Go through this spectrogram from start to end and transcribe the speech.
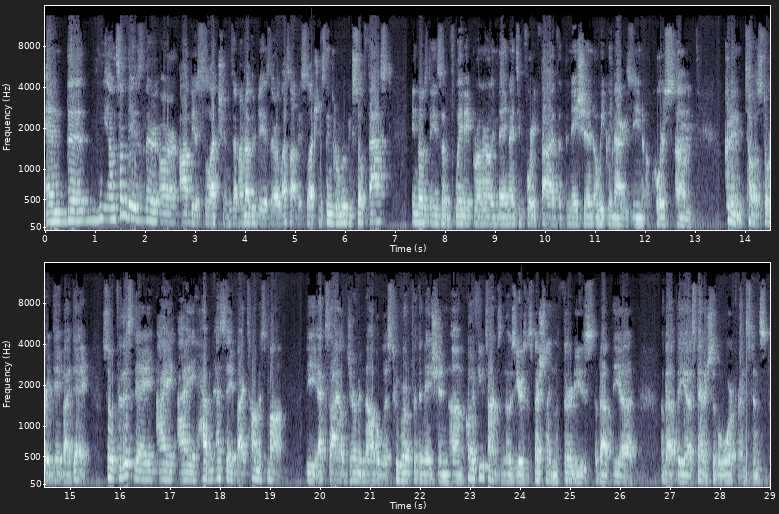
and the, on some days there are obvious selections, and on other days there are less obvious selections. Things were moving so fast in those days of late April and early May 1945 that The Nation, a weekly magazine, of course, um, couldn't tell the story day by day. So for this day, I, I have an essay by Thomas Mann, the exiled German novelist who wrote for The Nation um, quite a few times in those years, especially in the 30s, about the uh, about the uh, Spanish Civil War, for instance.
